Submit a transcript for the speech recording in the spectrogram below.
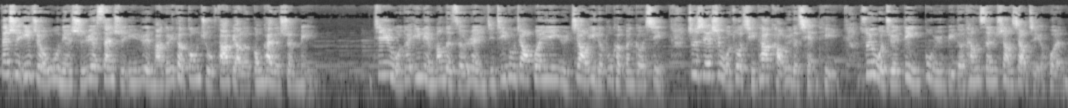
但是，一九五五年十月三十一日，玛格丽特公主发表了公开的声明：基于我对英联邦的责任以及基督教婚姻与教义的不可分割性，这些是我做其他考虑的前提，所以我决定不与彼得·汤森上校结婚。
